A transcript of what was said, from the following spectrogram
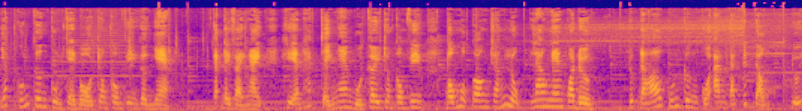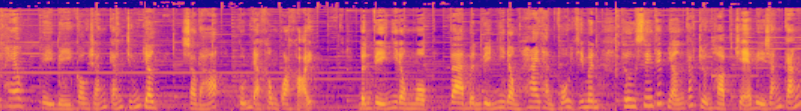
dắt cuốn cưng cùng chạy bộ trong công viên gần nhà. Cách đây vài ngày, khi anh H chạy ngang bụi cây trong công viên, bỗng một con rắn lục lao ngang qua đường. Lúc đó cuốn cưng của anh đã kích động, đuổi theo thì bị con rắn cắn trúng chân. Sau đó, cuốn đã không qua khỏi. Bệnh viện Nhi đồng 1 và Bệnh viện Nhi đồng 2 thành phố Hồ Chí Minh thường xuyên tiếp nhận các trường hợp trẻ bị rắn cắn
